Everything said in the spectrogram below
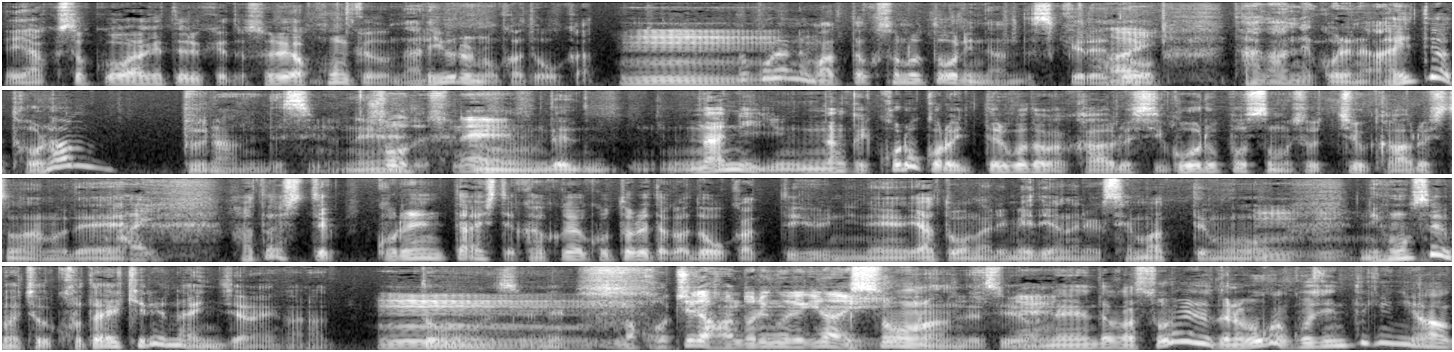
約束を挙げてるけどそれが根拠となりうるのかどうか。これね全くその通りなんですけれど、はい、ただねこれね相手はトランプなんですよね。そうですね。うん、で、何、なんかコロコロ言ってることが変わるし、ゴールポストもしょっちゅう変わる人なので、はい、果たしてこれに対して確約を取れたかどうかっていうふうにね、野党なりメディアなりが迫っても、うんうん、日本政府はちょっと答えきれないんじゃないかなと思うんですよね。まあ、こっちでハンドリングできない、ね、そうなんですよね。だからそういう意味でね、僕は個人的には、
